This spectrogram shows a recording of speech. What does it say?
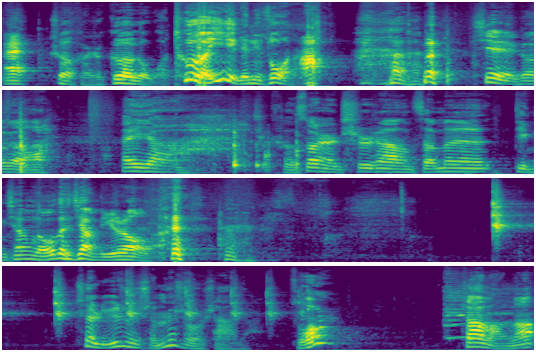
哎，这可是哥哥我特意给你做的啊！谢谢哥哥啊！哎呀，这可算是吃上咱们鼎香楼的酱驴肉了。这驴是什么时候杀的？昨儿杀晚了。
